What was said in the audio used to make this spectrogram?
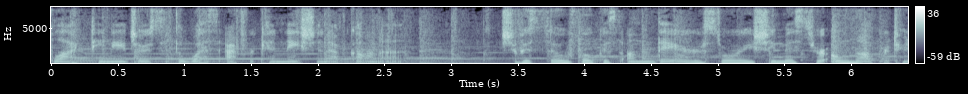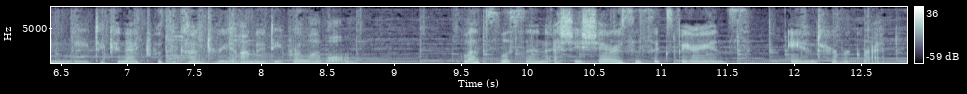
black teenagers to the West African nation of Ghana. She was so focused on their story, she missed her own opportunity to connect with the country on a deeper level. Let's listen as she shares this experience and her regret.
